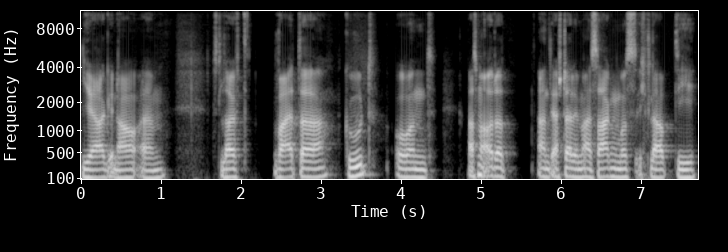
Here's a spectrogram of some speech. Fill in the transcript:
Ja, genau. Ähm, es läuft weiter gut und was man auch an der Stelle mal sagen muss, ich glaube, die,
